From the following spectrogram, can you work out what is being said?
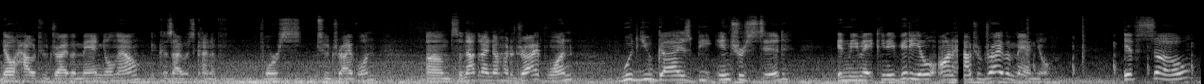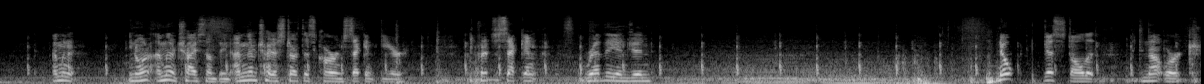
know how to drive a manual now, because I was kind of forced to drive one. Um, so now that I know how to drive one, would you guys be interested in me making a video on how to drive a manual? If so, I'm gonna, you know what, I'm gonna try something. I'm gonna try to start this car in second gear put it to second, rev the engine. Nope, just stalled it. It did not work.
